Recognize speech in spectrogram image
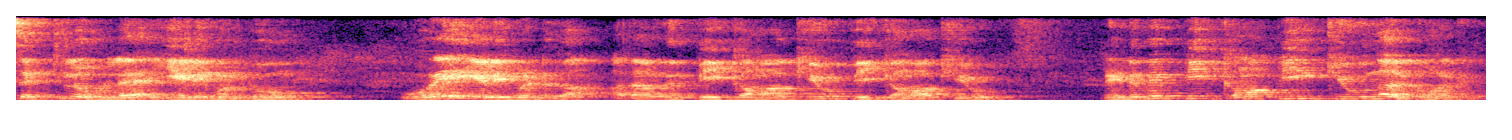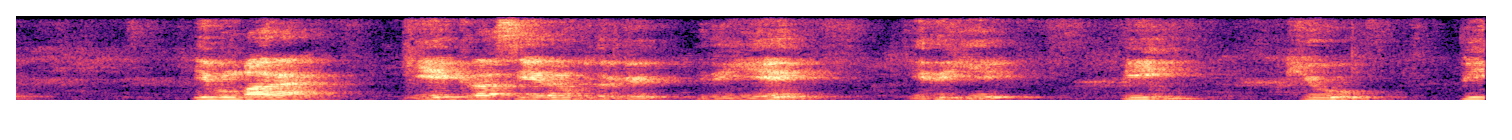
செட்டில் உள்ள எலிமெண்ட்டும் ஒரே எலிமெண்ட் தான். அதாவது P comma Q P comma Q ரெண்டுமே பி கமா பி கியூ தான் இருக்கும் உனக்கு. இப்போ பாரு ஏ கிராஸ் ஏ தான் கொடுத்துருக்கு. இது ஏ இது A P Q P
